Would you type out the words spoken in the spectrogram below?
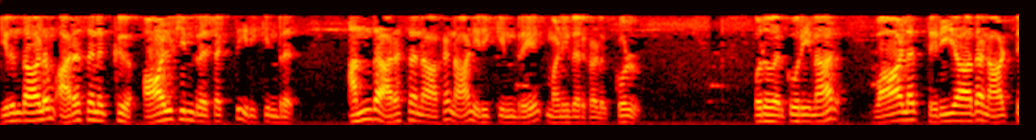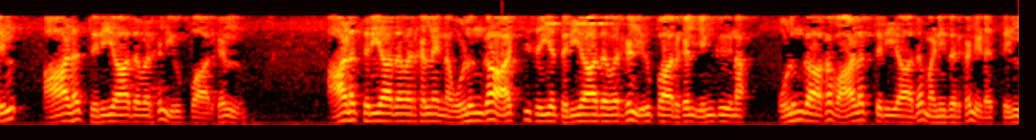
இருந்தாலும் அரசனுக்கு ஆள்கின்ற சக்தி இருக்கின்றது. அந்த அரசனாக நான் இருக்கின்றேன் மனிதர்களுக்குள். ஒருவர் கூறினார் வாழ தெரியாத நாட்டில் ஆள தெரியாதவர்கள் இருப்பார்கள். ஆள தெரியாதவர்கள் என்ன ஒழுங்கா ஆட்சி செய்ய தெரியாதவர்கள் இருப்பார்கள்? எங்குனா ஒழுங்காக வாழ தெரியாத மனிதர்கள் இடத்தில்.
